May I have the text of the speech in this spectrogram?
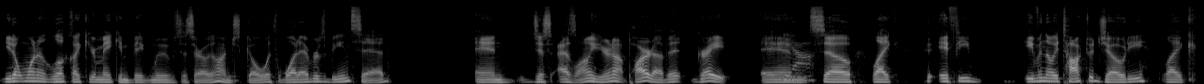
you don't want to look like you're making big moves this early on. Just go with whatever's being said, and just as long as you're not part of it, great. And Yeah. so like if he, even though he talked with Jody, like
